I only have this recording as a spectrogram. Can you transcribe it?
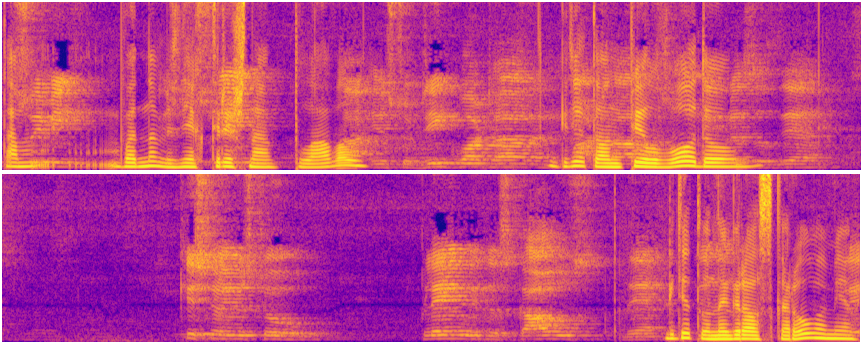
Там в одном из них Кришна плавал, где-то он пил воду, где-то он играл с коровами.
